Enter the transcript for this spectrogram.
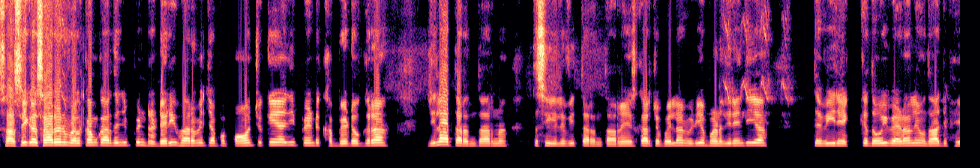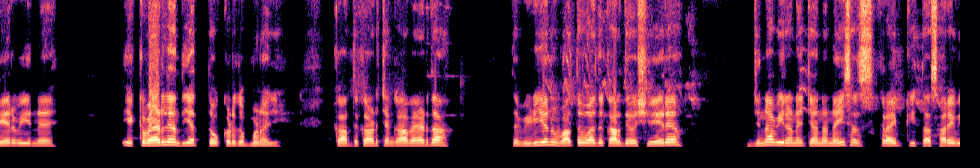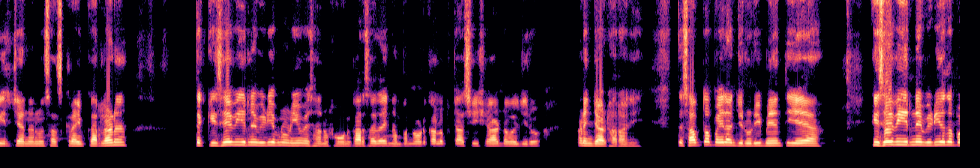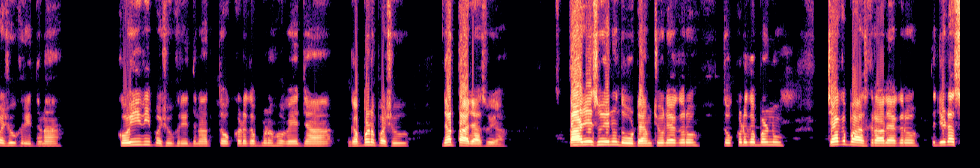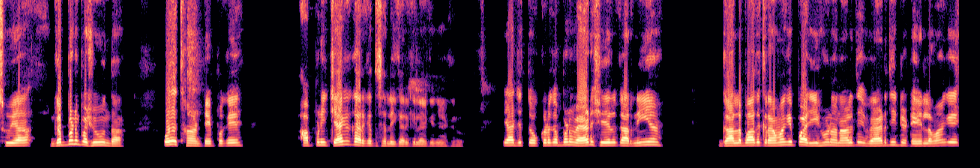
ਸਤਿ ਸ਼੍ਰੀ ਅਕਾਲ ਸਾਰਿਆਂ ਨੂੰ ਵੈਲਕਮ ਕਰਦੇ ਜੀ ਪਿੰਡ ਡੇਰੀ ਫਾਰਮ ਵਿੱਚ। ਆਪਾਂ ਪਹੁੰਚ ਚੁੱਕੇ ਹਾਂ ਜੀ ਪਿੰਡ ਖੱਬੇ ਡੋਗਰਾ, ਜ਼ਿਲ੍ਹਾ ਤਰਨਤਾਰਨ, ਤਹਿਸੀਲ ਵੀ ਤਰਨਤਾਰਨ। ਇਸ ਘਰ ਚੋਂ ਪਹਿਲਾਂ ਵੀਡੀਓ ਬਣਦੀ ਰਹਿੰਦੀ ਆ ਤੇ ਵੀਰ ਇੱਕ ਦੋ ਹੀ ਵੈੜਾਂ ਲਿਆਉਂਦਾ, ਅੱਜ ਫੇਰ ਵੀਰ ਨੇ ਇੱਕ ਵੈੜ ਲਿਆਂਦੀ ਆ ਤੋਕੜ ਗੱਬਣ ਆ ਜੀ। ਕੱਦ ਕਾੜ ਚੰਗਾ ਵੈੜ ਦਾ ਤੇ ਵੀਡੀਓ ਨੂੰ ਵੱਧ ਤੋਂ ਵੱਧ ਕਰ ਦਿਓ ਸ਼ੇਅਰ ਜਿਨ੍ਹਾਂ ਵੀਰਾਂ ਨੇ ਚੈਨਲ ਨਹੀਂ ਸਬਸਕ੍ਰਾਈਬ ਕੀਤਾ, ਸਾਰੇ ਵੀਰ ਚੈਨਲ ਨੂੰ ਸਬਸਕ੍ਰਾਈਬ ਕਰ ਲੈਣ। ਤੇ ਕਿਸੇ ਵੀਰ ਨੇ ਵੀਡੀਓ ਬਣਾਉਣੀ ਹੋਵੇ ਸਾਨੂੰ ਫੋਨ ਕਰ ਸਕਦਾ ਇਹ ਨੰਬਰ ਨੋਟ ਕਰ ਲਓ 8560004918 ਜੀ। ਤੇ ਸਭ ਤੋਂ ਪਹਿਲਾਂ ਜ਼ਰੂਰੀ ਬੇਨਤੀ ਇਹ ਆ, ਕਿਸੇ ਵੀਰ ਨੇ ਵੀਡੀਓ ਤੋਂ ਪਸ਼ੂ ਖਰੀਦਣਾ, ਕੋਈ ਵੀ ਪਸ਼ੂ ਖਰੀਦਣਾ, ਤੋਕੜ ਗੱਬਣ ਹੋਵੇ ਜਾਂ ਗੱਬਣ ਪਸ਼ੂ ਜਾਂ ਤਾਜ਼ਾ ਸੂਆ, ਤਾਜ਼ੇ ਸੂਏ ਨੂੰ ਦੋ ਟਾਈਮ ਚੋਲਿਆ ਕਰੋ, ਤੋਕੜ ਗੱਬਣ ਨੂੰ ਚੈੱਕ ਪਾਸ ਕਰਾ ਲਿਆ ਕਰੋ ਤੇ ਜਿਹੜਾ ਸੂਆ ਗੱਬਣ ਪਸ਼ੂ ਹੁੰਦਾ, ਉਹਦੇ ਥਾਂ ਟਿੱਪ ਕੇ ਆਪਣੀ ਚੈੱਕ ਕਰਕੇ ਤਸੱਲੀ ਕਰਕੇ ਲੈ ਕੇ ਜਾਇਆ ਕਰੋ। ਇਹ ਅੱਜ ਤੋਕੜ ਗੱਬਣ ਵੈੜ ਸ਼ੇਅਰ ਕਰਨੀ ਆ। ਗੱਲਬਾਤ ਕਰਾਵਾਂਗੇ ਭਾਜੀ ਹੁਣਾਂ ਨਾਲ ਤੇ ਵੈੜ ਦੀ ਡਿਟੇਲ ਲਵਾਂਗੇ।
